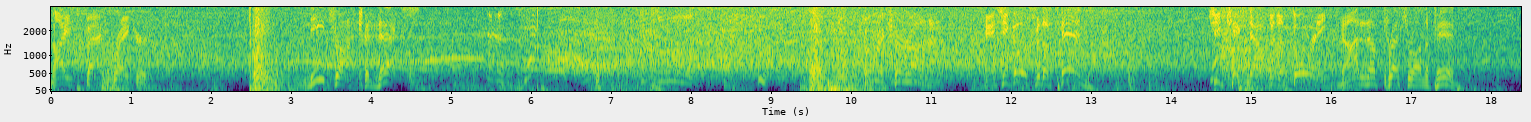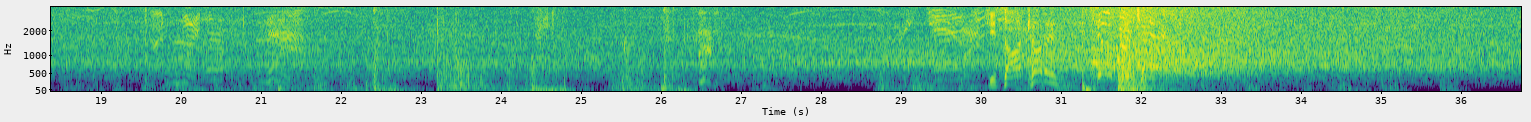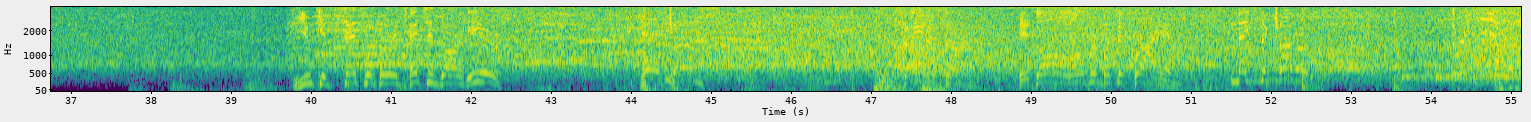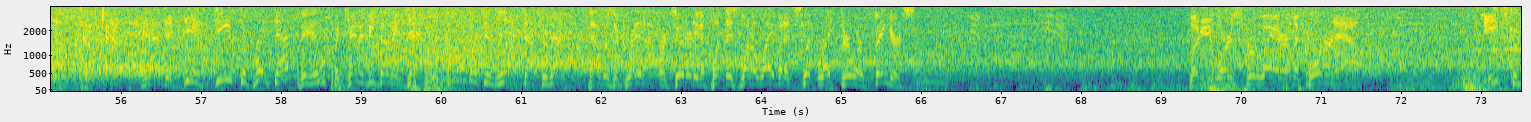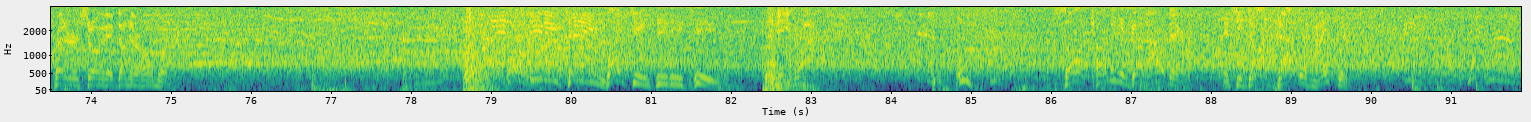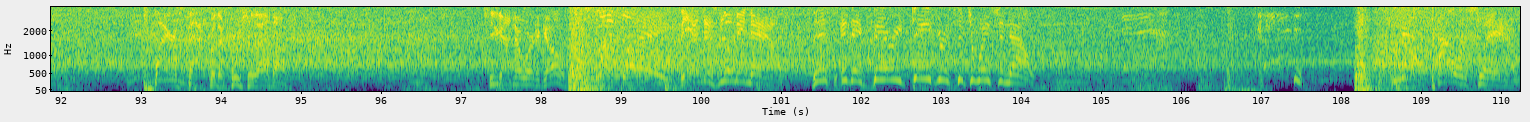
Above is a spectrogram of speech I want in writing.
Nice backbreaker. Knee drop connects. Hurricanrana. And she goes for the pin. She kicks out with authority. Not enough pressure on the pin. She saw it coming. Super kick! You can sense what her intentions are here. Here it comes. Famouser. It's all over but the crying. Makes the cover. Three. No, two count. Had to dig deep to break that pin. But can it be done again? How much is left after that? That was a great opportunity to put this one away, but it slipped right through her fingers. Looking worse for wear in the corner now. Each competitor showing they've done their homework. DDT. Viking DDT. Knee drop. Oof. Saw it coming and got out of there. And she dodged that one nicely. Fires back with a crucial elbow. She's got nowhere to go. Sling blade! The end is looming now. This is a very dangerous situation now. Snap power slam.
